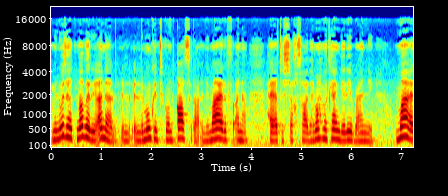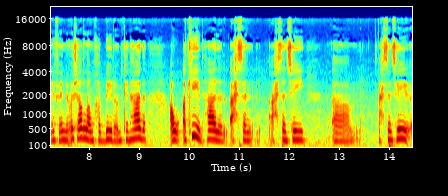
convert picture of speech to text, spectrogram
من وجهة نظري أنا اللي ممكن تكون قاصرة اللي ما أعرف أنا حياة الشخص هذا مهما كان قريب عني وما أعرف إنه إيش الله مخبيله يمكن هذا أو أكيد هذا الأحسن أحسن شيء أحسن شيء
